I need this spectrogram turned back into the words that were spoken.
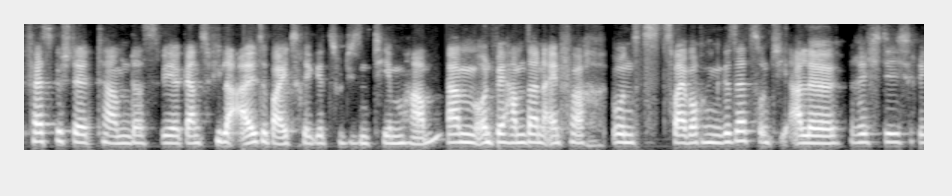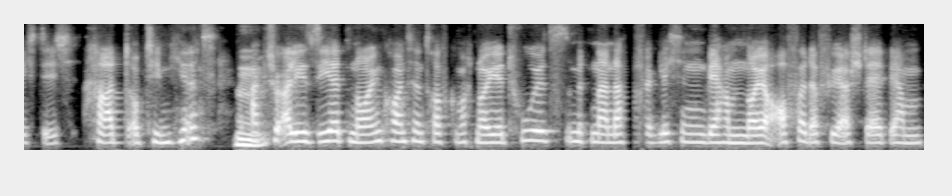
festgestellt haben, dass wir ganz viele alte Beiträge zu diesen Themen haben. Ähm, und wir haben dann einfach uns zwei Wochen hingesetzt und die alle richtig, richtig hart optimiert, mhm. aktualisiert, neuen Content drauf gemacht, neue Tools miteinander verglichen. Wir haben neue Offer dafür erstellt. Wir haben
